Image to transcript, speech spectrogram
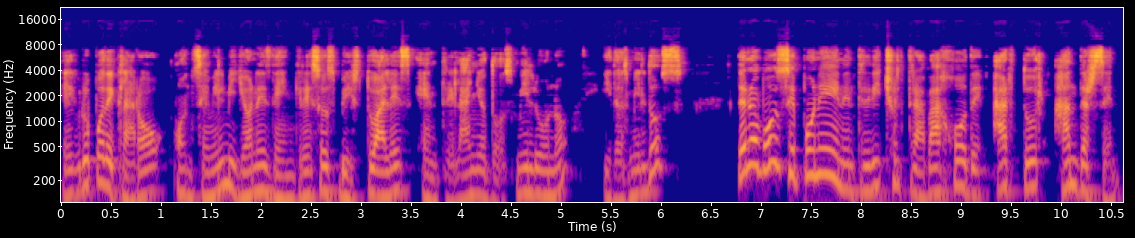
El grupo declaró 11 mil millones de ingresos virtuales entre el año 2001 y 2002, de nuevo se pone en entredicho el trabajo de Arthur Andersen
